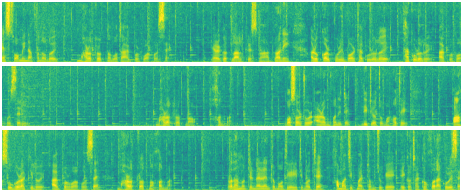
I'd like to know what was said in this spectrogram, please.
এছ স্বামীনাথনলৈ ভাৰত ৰত্ন বঁটা আগবঢ়োৱা হৈছে। ইয়াৰ আগত লালকৃষ্ণ আদৱানী আৰু কৰ্পূৰী বৰঠাকুৰলৈ ঠাকুৰলৈ আগবঢ়োৱা হৈছিল। ভাৰত ৰত্ন সন্মান। বছৰটোৰ আৰম্ভণিতে দ্বিতীয়টো মাহতেই পাঁচোগৰাকীলৈ আগবঢ়োৱা হৈছে ভাৰত ৰত্ন সন্মান। প্ৰধানমন্ত্ৰী নৰেন্দ্ৰ মোদীয়ে ইতিমধ্যে সামাজিক মাধ্যমযোগে এই কথা ঘোষণা কৰিছে।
